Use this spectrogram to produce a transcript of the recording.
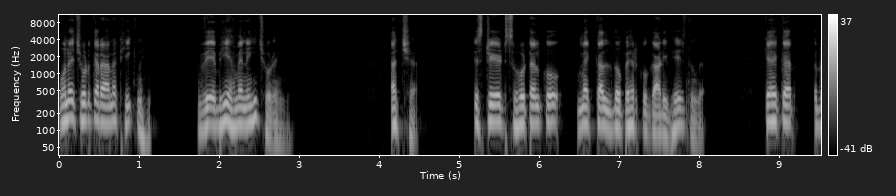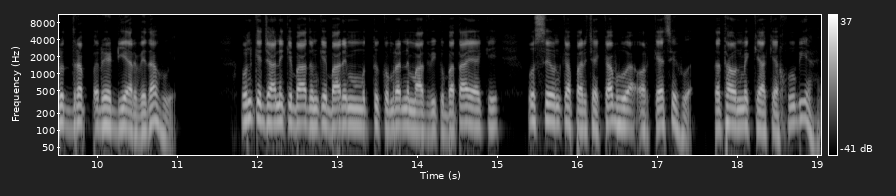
उन्हें छोड़कर आना ठीक नहीं। वे भी हमें नहीं छोड़ेंगे। अच्छा स्टेट्स होटल को मैं कल दोपहर को गाड़ी भेज दूँगा। कहकर रुद्रप रेड्डी विदा हुए। उनके जाने के बाद उनके बारे में मुत्तु कुमरन ने माधवी को बताया कि उससे उनका परिचय कब हुआ और कैसे हुआ, तथा उनमें क्या क्या खूबियाँ हैं।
